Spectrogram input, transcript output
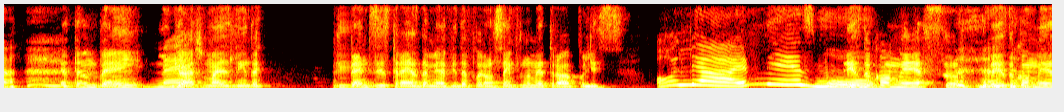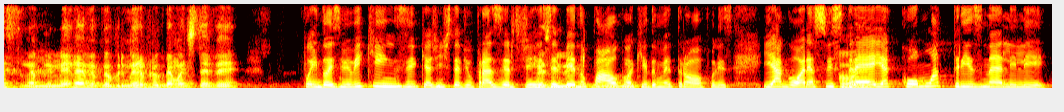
Eu também. Né? O que eu acho mais lindo é que grandes estreias da minha vida foram sempre no Metrópolis. Olha, é mesmo. Desde o começo, desde o começo. Minha primeira, meu primeiro programa de TV. Foi em 2015 que a gente teve o prazer de te receber 2015. no palco aqui do Metrópolis. E agora é a sua estreia Foi. como atriz, né, Lili?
